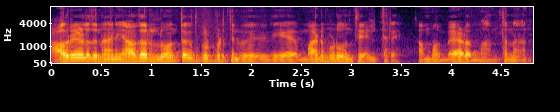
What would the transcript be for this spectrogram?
ಅವ್ರು ಹೇಳೋದು, ನಾನು ಯಾವ್ದಾದ್ರು ಲೋನ್ ತೆಗೆದು ಕೊಟ್ಬಿಡ್ತೀನಿ ಮಾಡಿಬಿಡು ಅಂತ ಹೇಳ್ತಾರೆ. ಅಮ್ಮ, ಬೇಡಮ್ಮ ಅಂತ ನಾನು.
